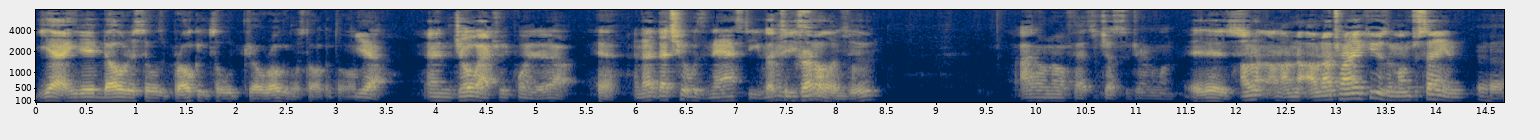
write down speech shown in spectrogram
Yeah, he didn't notice it was broken until Joe Rogan was talking to him. Yeah, and Joe actually pointed it out. Yeah. and that that shit was nasty. That's adrenaline, dude. I don't know if that's just adrenaline. It is. I'm not, I'm not. I'm not trying to accuse him. I'm just saying Yeah.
